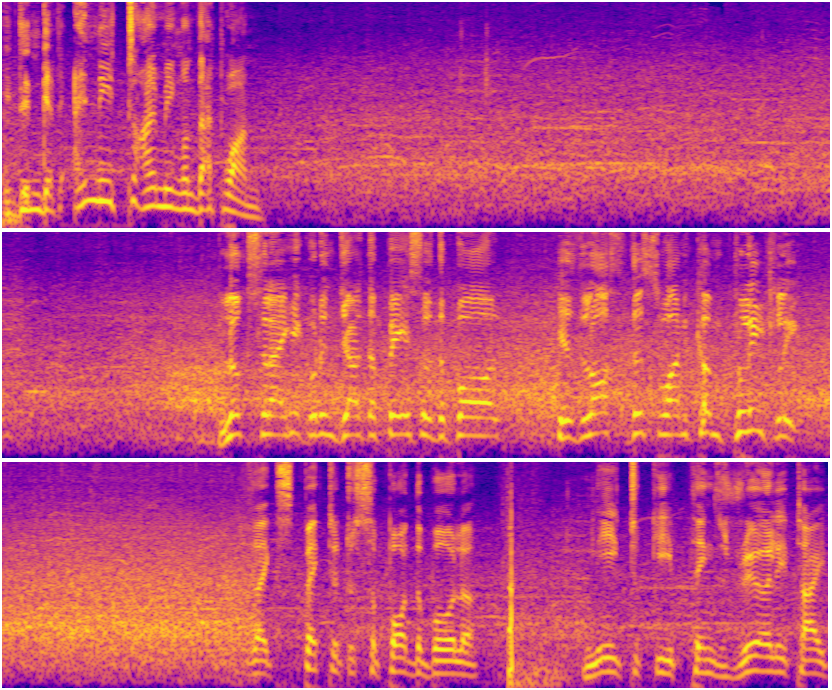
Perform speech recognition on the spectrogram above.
He didn't get any timing on that one. Looks like he couldn't judge the pace of the ball. He's lost this one completely. He's expected to support the bowler. Need to keep things really tight.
